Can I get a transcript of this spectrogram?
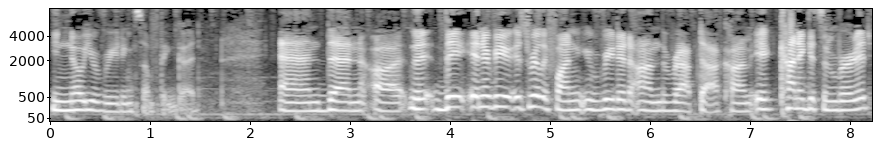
you know you're reading something good and then uh, the, the interview is really fun. You read it on the wrap.com. It kind of gets inverted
